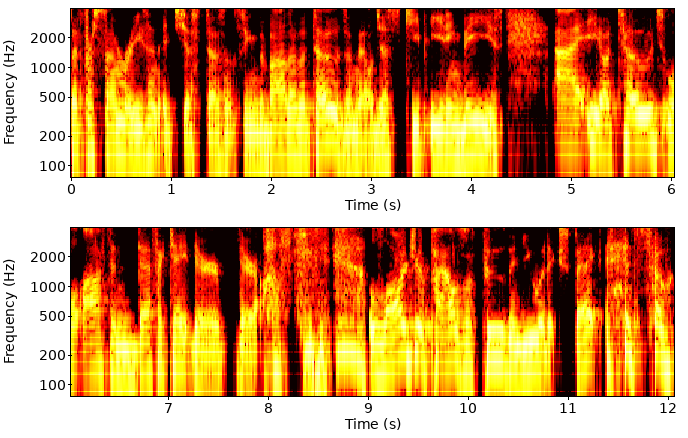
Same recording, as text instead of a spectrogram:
But for some reason, it just doesn't seem to bother the toads, and they'll just keep eating bees. I, you know, toads will often defecate. They're they're often larger piles of poo than you would expect, and so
